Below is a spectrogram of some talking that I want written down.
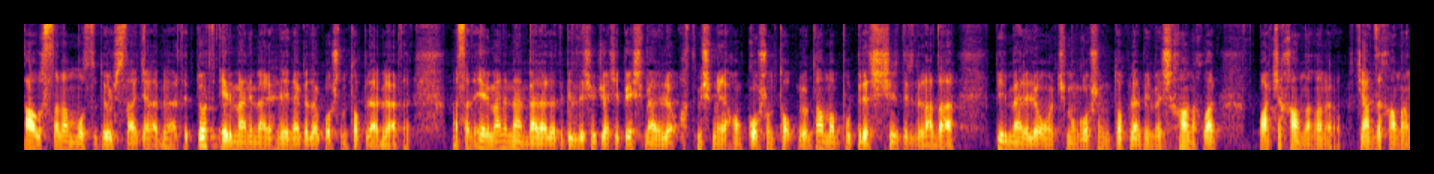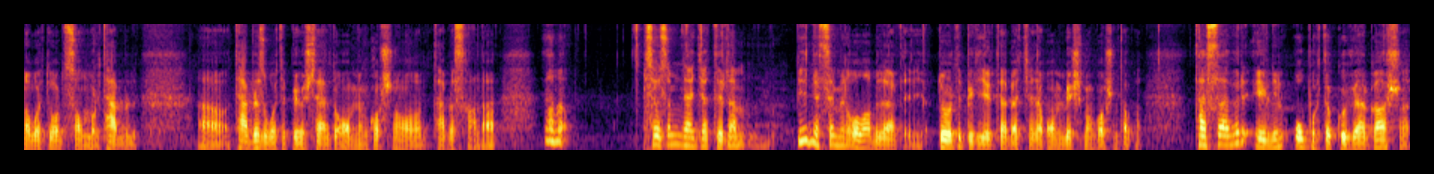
Dağıstandan Muzlu döyüşçülər gələ bilərdi. 4 erməni məlikliyinə qədər qoşun toplaya bilərdi. Məsələn, erməni mənbələrdə də bildirir ki, 5 məlili 60 minə yaxın qoşun toplayırdı, amma bu biraz şişirdirdilər da. 1 məlili 12 min qoşun toplaya bilmir. Xanlıqlar Bakı xanlığını, Gəncə xanlığına boyda ordusu olmur. Təbriz Təbriz boyda böyük şəhərdə 10 min qoşun olur Təbriz xanlığı. Yəni Sözüm nə gətirirəm? Bir neçə min ola bilərdi. Dördü bir yerdə bəlkə də 15 min qoşun tapar. Təsəvvür elin o boyda qüvvəyə qarşı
